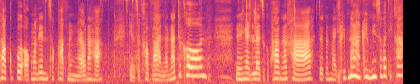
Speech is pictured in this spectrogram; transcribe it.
พาคูเปอร์ออกมาเล่นสักพักหนึ่งแล้วนะคะ เดี๋ยวจะเข้าบ้านแล้วนะทุกคนเดี๋ยวยังไงดูแลสุขภาพนะคะ เจอกันใหม่คลิปหน้าคลิปนี้สวัสดีค่ะ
